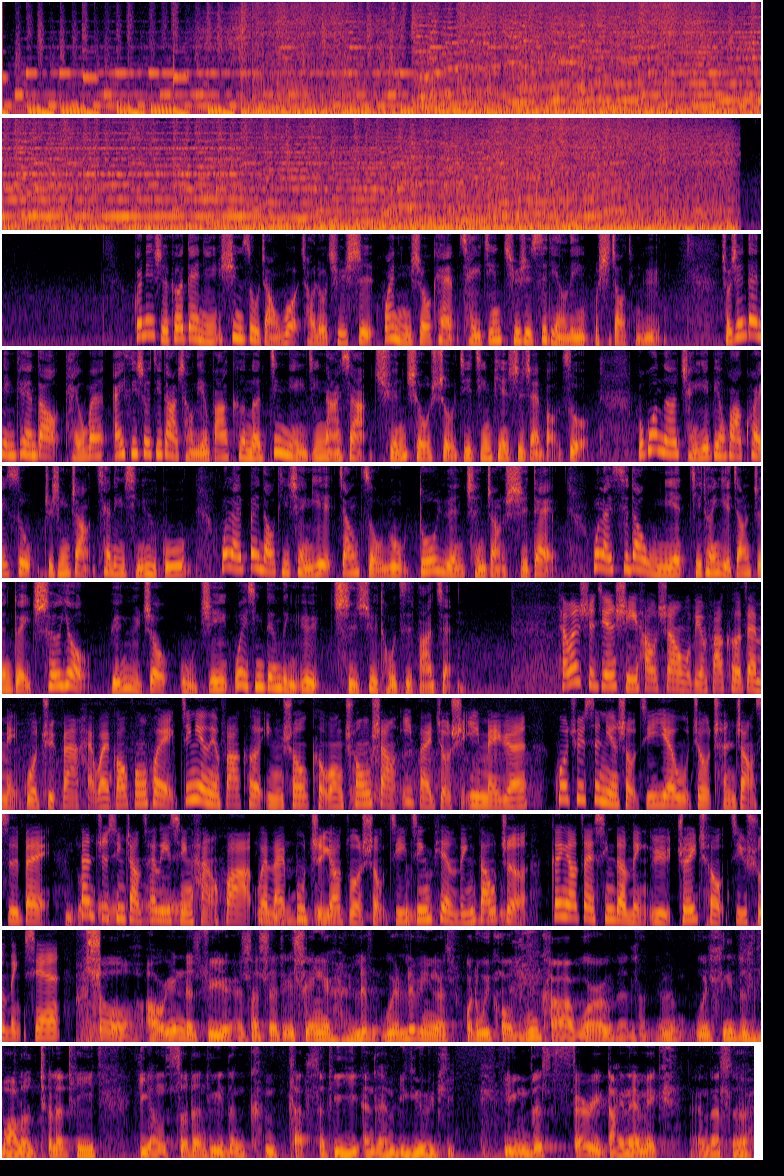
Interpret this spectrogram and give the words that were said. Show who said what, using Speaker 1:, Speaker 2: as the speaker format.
Speaker 1: 关键时刻带您迅速掌握潮流趋势，欢迎您收看《财经趋势四点零》，我是赵廷玉。首先带您看到台湾 IC 设计大厂联发科呢，近年已经拿下全球手机晶片市占宝座。不过呢，产业变化快速，执行长蔡令行预估，未来半导体产业将走入多元成长时代。未来四到五年，集团也将针对车用、元宇宙、五 G、卫星等领域持续投资发展。
Speaker 2: 台湾时间十一号上午，联发科在美国举办海外高峰会。今年联发科营收渴望冲上一百九十亿美元，过去四年手机业务就成长四倍。但执行长蔡立行喊话，未来不只要做手机晶片领导者，更要在新的领域追求技术领先。
Speaker 3: So our industry, as I said, is saying we're living in what we call VUCA world. We see this volatility, the uncertainty, the complexity, and ambiguity. in this very dynamic, and that's a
